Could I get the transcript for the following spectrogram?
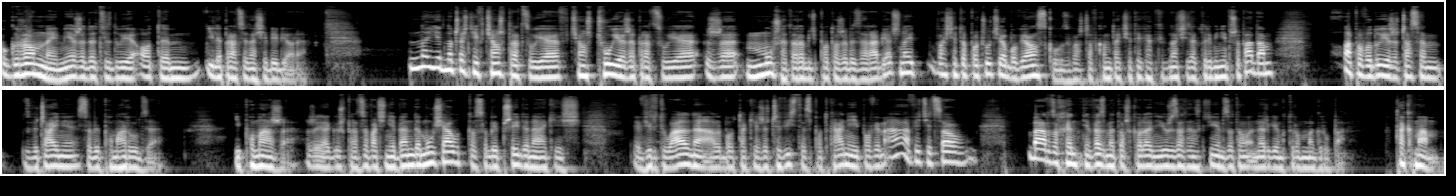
ogromnej mierze decyduję o tym, ile pracy na siebie biorę. No i jednocześnie wciąż pracuję, wciąż czuję, że pracuję, że muszę to robić po to, żeby zarabiać. No i właśnie to poczucie obowiązku, zwłaszcza w kontekście tych aktywności, za którymi nie przepadam, ona powoduje, że czasem zwyczajnie sobie pomarudzę i pomarzę, że jak już pracować nie będę musiał, to sobie przyjdę na jakieś wirtualne albo takie rzeczywiste spotkanie i powiem, a wiecie co, bardzo chętnie wezmę to szkolenie, już zatęskniłem za tą energią, którą ma grupa. Tak mam.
